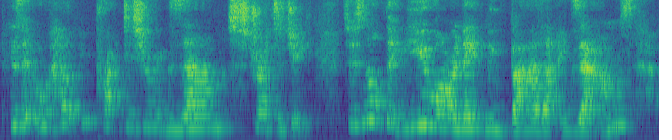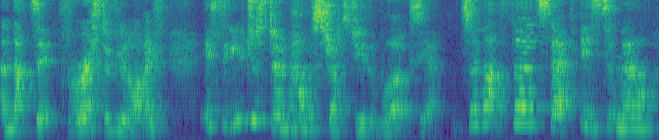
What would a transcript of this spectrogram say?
because it will help you practice your exam strategy. So it's not that you are innately bad at exams and that's it for the rest of your life. It's that you don't have a strategy that works yet. So that third step is to now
